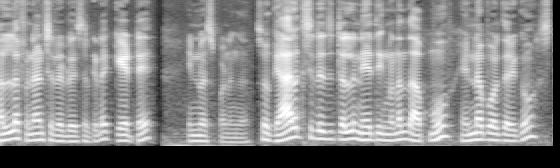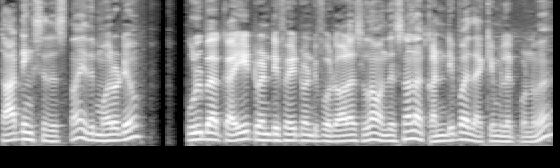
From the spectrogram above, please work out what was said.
நல்ல ஃபினான்ஷியல் அட்வைசர் கிட்ட கேட்டு இன்வெஸ்ட் பண்ணுங்கள் ஸோ கேலக்ஸி டிஜிட்டலில் நேற்றுக்கு நடந்த அப் மூவ் என்னை பொறுத்த வரைக்கும் ஸ்டார்டிங் ஸ்டேஜஸ் தான். இது மறுபடியும் புல் பேக் ஆகி டுவெண்ட்டி ஃபைவ் டுவெண்ட்டி ஃபோர் டாலர்ஸ்லாம் வந்துச்சுன்னா நான் கண்டிப்பாக இதை அக்யூமுலேட் பண்ணுவேன்.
